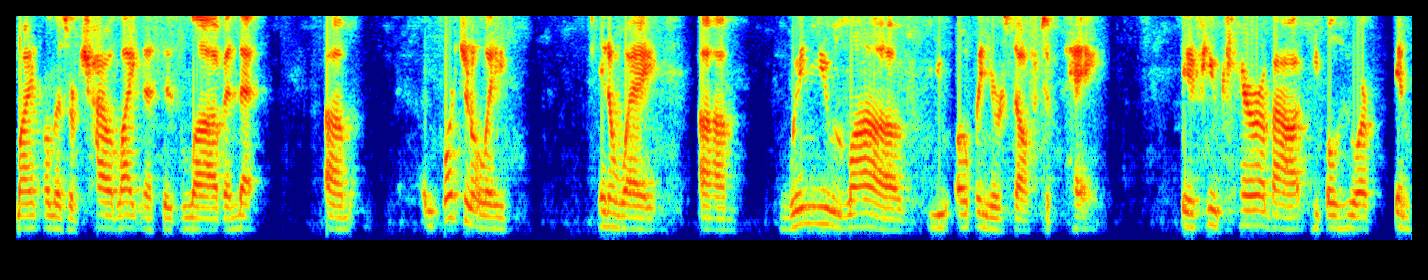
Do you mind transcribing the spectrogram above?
mindfulness or childlikeness is love, and that um, unfortunately, in a way, um, when you love, you open yourself to pain. If you care about people who are in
